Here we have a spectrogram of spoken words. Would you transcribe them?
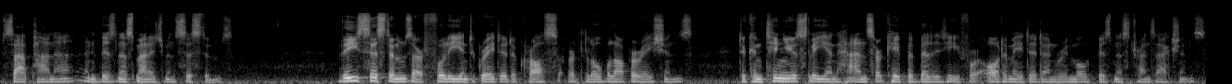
SAP HANA, and business management systems. These systems are fully integrated across our global operations to continuously enhance our capability for automated and remote business transactions.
